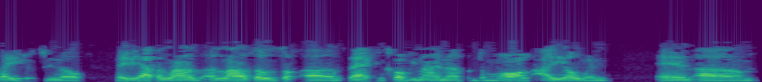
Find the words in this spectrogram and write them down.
players? You know, maybe have Alonzo, Alonzo uh, Zach, and Coby line up, and DeMar, Ayo, and and um,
